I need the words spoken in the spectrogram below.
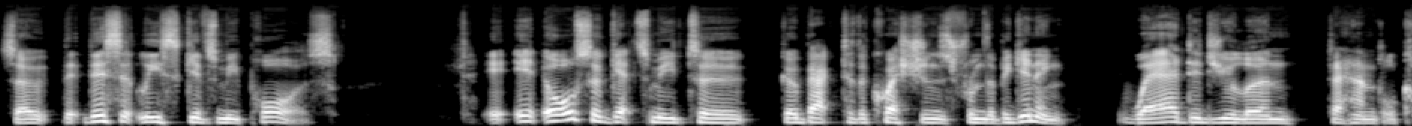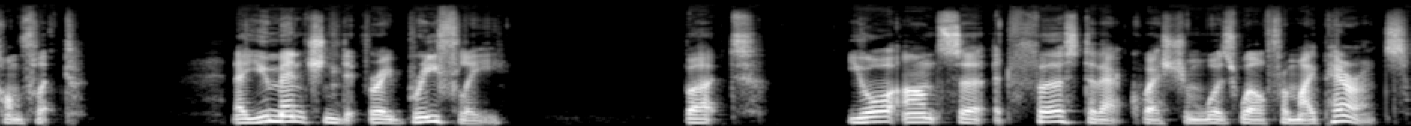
So, th- this at least gives me pause. It, it also gets me to go back to the questions from the beginning. Where did you learn to handle conflict? Now, you mentioned it very briefly, but your answer at first to that question was, well, from my parents,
